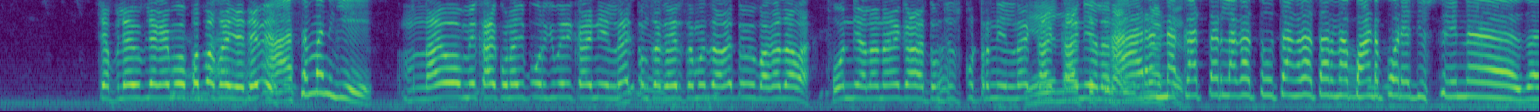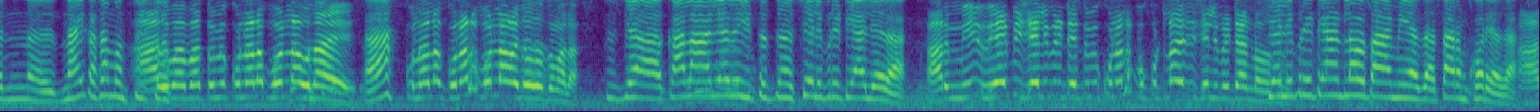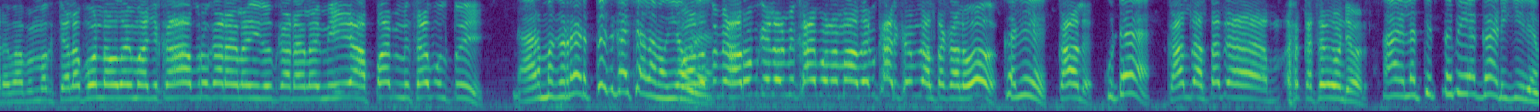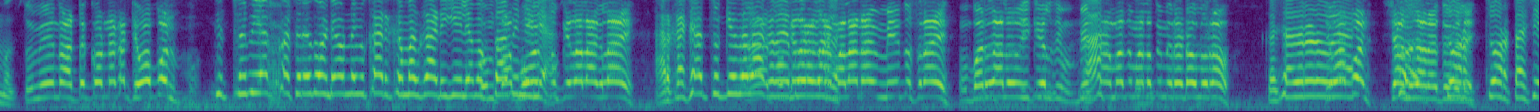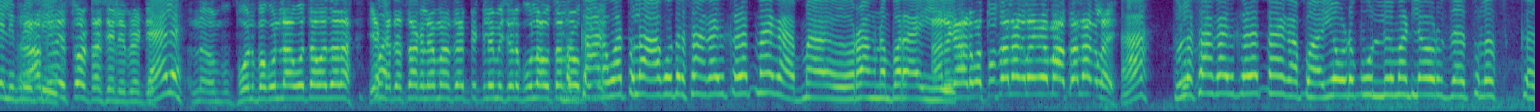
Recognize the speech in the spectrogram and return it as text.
चपल्या बिपल्या काय मोफत बसायचे देवे असं म्हण गे नाही हो मी काय कोणाची पोरगी बिरगी काय नेल नाही. तुमचा गैरसमज झालाय तुम्ही बघा जावा. फोन नेला नाही का? तुमचं स्कूटर नेल नाही. काय काय नेलं नाही? अरे. नका तर लागा तू चांगला तर ना बांड पोऱ्या दिसतोय न- न- नाही कसा म्हणतोय अरे तू? बाबा तुम्ही कुणाला फोन लावलाय? हा कुणाला कुणाला फोन लावायचा होता तुम्हाला? काल आलेला इथं सेलिब्रिटी आलेला. अरे मी व्हीआयपी सेलिब्रिटी आहे. तुम्ही कुणाला कुठला सेलिब्रिटी आणला होता? सेलिब्रिटी आणला होता आम्ही याचा तारमखोऱ्याचा. अरे बाबा मग त्याला फोन लावलाय माझी का आबरू काढायला इज्जत काढायला? मी आप्पा मिसळ बोलतोय. अरे मग रडतोय कशाला मग एवढं? तुम्ही आरोप केल्यावर मी काय बोला माझा बी कार्यक्रम झालता काल हो. कधी? काल. कुठे? काल झालता त्या कचरा दोंड्यावर आयला तिथनं बी एक गाडी गेली मग. तुम्ही नाटक करू नका ठेवा पण. तिथनं बी एक कचऱ्या दोंड्यावर बी कार्यक्रमात गाडी गेली मग तुमचा तो बी फोन नेल्या. चुकीचा लागलाय. अरे कशात चुकीचा लागलाय चुकीचा लागलाय. बरोबर मला नाही मी दुसरा आहे. बरं झालं हे केलं तुम्ही बिनकामाचं मला तुम्ही रडवलं राव. कशात तेव्हा पण शांत झालाय तुम्ही चोर- लय. चोरटा सेलिब्रिटी चोरटा सेलिब्रिटी काय फोन बघून लावत जावा जरा. एखाद्या चांगल्या माणसाला पिकले मिशाला गुलाव चाल राव तुम्ही. गाडवा तुला अगोदर सांगायचं कळत नाही का? रॉंग नंबर आहे. अरे हे. गाडवा तुझा लागलाय का? माझा लागलाय? हा? तुला सांगायचं कळत नाही का? प- एवढं बोललोय म्हटल्यावर जा- तुला क-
